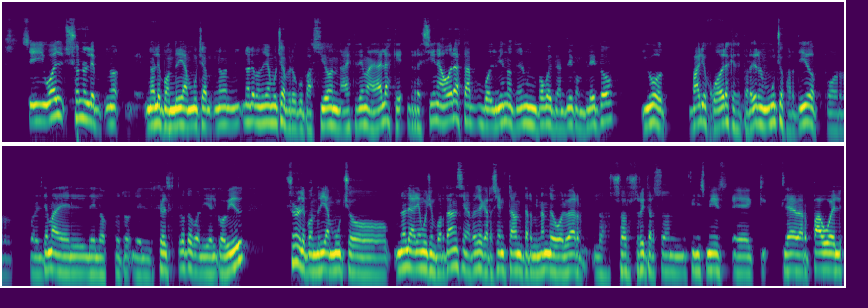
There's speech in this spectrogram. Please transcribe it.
Sí, igual yo no le, no, le pondría mucha, no, le pondría mucha preocupación a este tema de Dallas, que recién ahora está volviendo a tener un poco de plantel completo y hubo varios jugadores que se perdieron muchos partidos por, por el tema del, de los, del Health Protocol y del COVID. Yo no le pondría mucho, no le daría mucha importancia, me parece que recién estaban terminando de volver los George Richardson, Finney Smith, eh, Clever, Powell,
